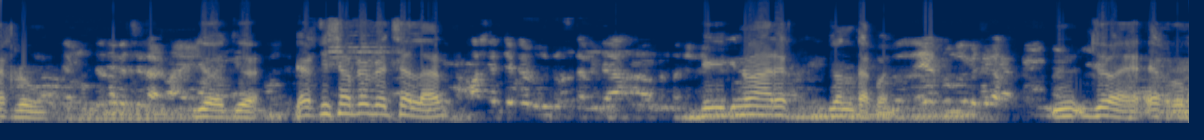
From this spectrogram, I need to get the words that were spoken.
এক রুম জি হয়, এক হিসাবে বেচালার। পাশের যেটা রুম দিচ্ছিলাম এটা কিন্তু আরেকজন এক রুমে বেশি এক রুম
